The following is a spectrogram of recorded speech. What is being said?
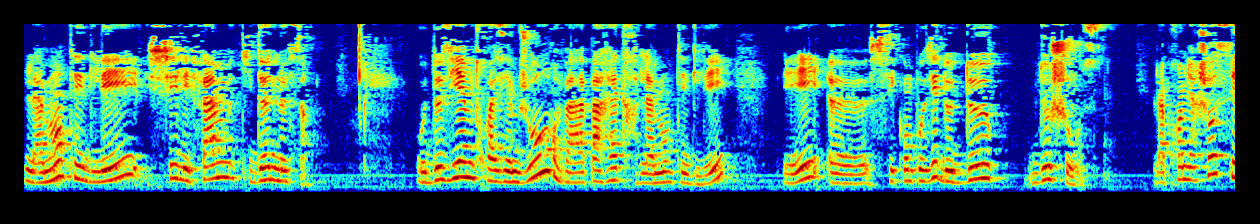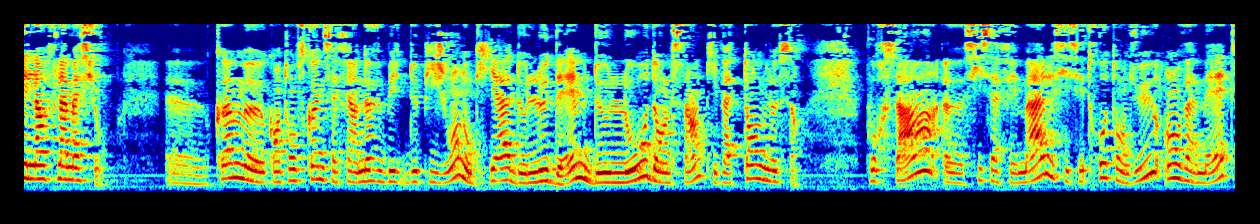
la montée de lait chez les femmes qui donnent le sein. Au deuxième, troisième jour va apparaître la montée de lait et euh, c'est composé de deux, choses. La première chose, c'est l'inflammation. Euh, comme euh, quand on se cogne, ça fait un œuf de pigeon, donc il y a de l'œdème, de l'eau dans le sein qui va tendre le sein. Pour ça, si ça fait mal, si c'est trop tendu, on va mettre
